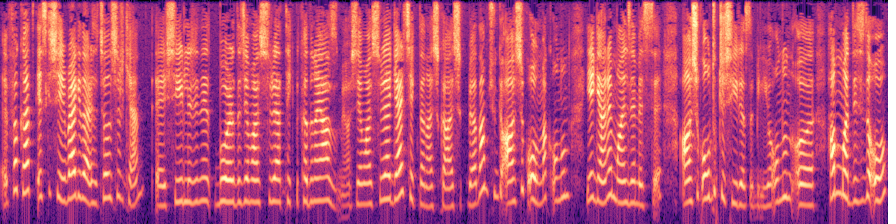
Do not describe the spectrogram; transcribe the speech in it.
E, fakat Eskişehir Vergi Dairesi çalışırken e, şiirlerini bu arada Cemal Süreya tek bir kadına yazmıyor. Cemal Süreya gerçekten aşka aşık bir adam. Çünkü aşık olmak onun yegane malzemesi. Aşık oldukça şiir yazabiliyor. Onun e, ham maddesi de o.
